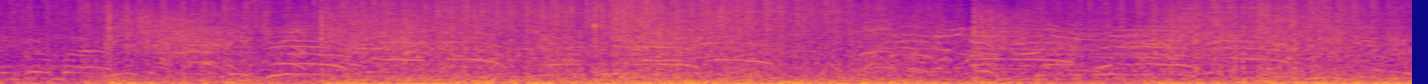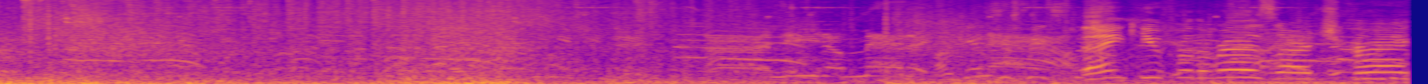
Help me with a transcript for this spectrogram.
Engelman! Medic here! I need a medic! I'll get you fixed Thank you for the res, Arch Craig.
